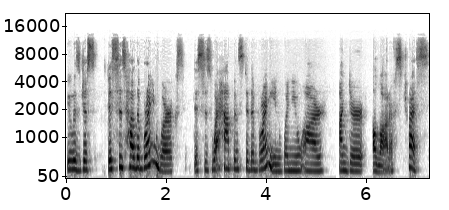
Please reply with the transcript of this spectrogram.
It was just this is how the brain works. This is what happens to the brain when you are under a lot of stress.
